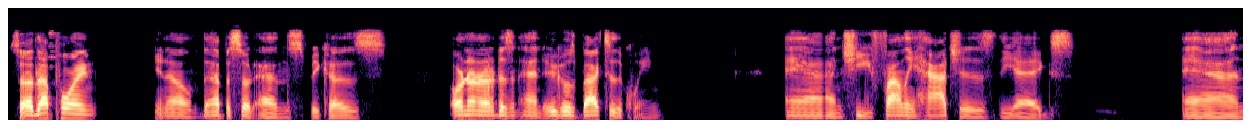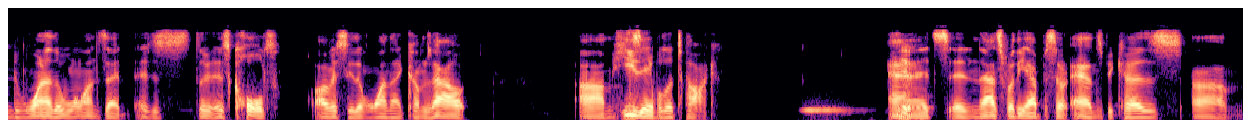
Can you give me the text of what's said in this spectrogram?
So at that point, you know, the episode ends because, or no, no, it doesn't end. It goes back to the queen, and she finally hatches the eggs. And one of the ones that is the is Colt, obviously the one that comes out, um, he's able to talk, and Yeah. it's and that's where the episode ends because um,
